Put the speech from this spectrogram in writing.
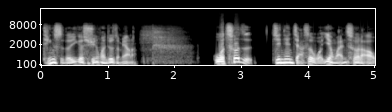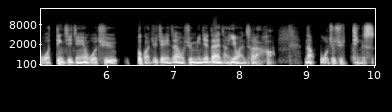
停驶的一个循环就是怎么样了？我车子。今天假设我验完车了啊，我定期检验，我去不管去监理站，我去民间代验厂验完车了，好，那我就去停驶。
